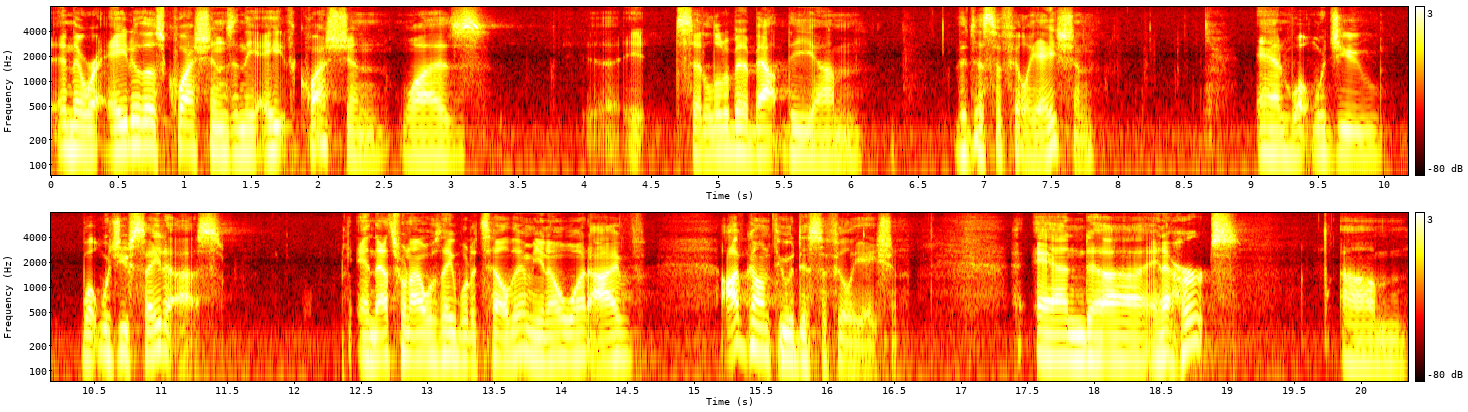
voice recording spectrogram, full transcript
and there were eight of those questions, and the eighth question was uh, it said a little bit about the, um, the disaffiliation and what would you what would you say to us? And that's when i was able to tell them you know what? I've i've gone through a disaffiliation and uh, and it hurts um,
